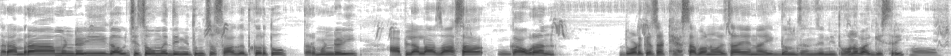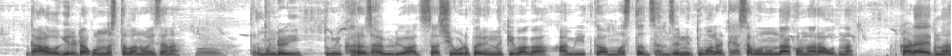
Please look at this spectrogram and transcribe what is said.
रामराम मंडळी गावची चौमध्ये मी तुमचं स्वागत करतो. तर मंडळी आपल्याला आज असा गावरान दोडक्याचा ठेसा बनवायचा आहे ना एकदम झणझणीत. हो ना भाग्यश्री? हो. डाळ वगैरे टाकून मस्त बनवायचा ना? हो. तर मंडळी तुम्ही खरंच हा व्हिडिओ आजचा शेवटपर्यंत नक्की बघा. आम्ही इतका मस्त झणझणीत तुम्हाला ठेसा बनवून दाखवणार आहोत ना? काड्या आहेत ना?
